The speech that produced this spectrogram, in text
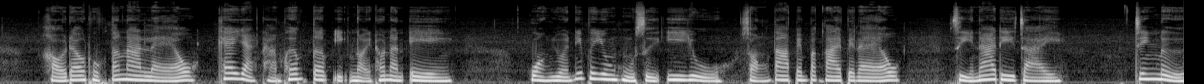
ๆเขาเดาถูกตั้งนานแล้ว แค่อยากถามเพิ่มเติมอีกหน่อยเท่านั้นเองห่วงหยวนที่พยุงหูสืออีอยู่ สองตาเป็นประกายไปแล้ว สีหน้าดีใจ จริงหรือ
